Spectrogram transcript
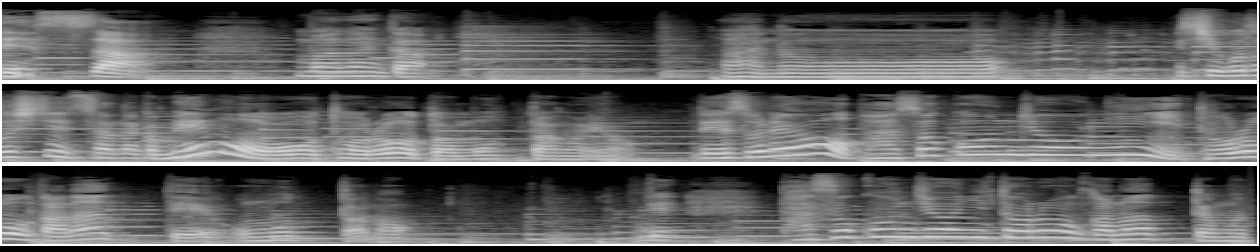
でさまあなんかあのー、仕事しててさなんかメモを取ろうと思ったのよ。でそれをパソコン上に取ろうかなって思ったの。でパソコン上に取ろうかなって思っ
